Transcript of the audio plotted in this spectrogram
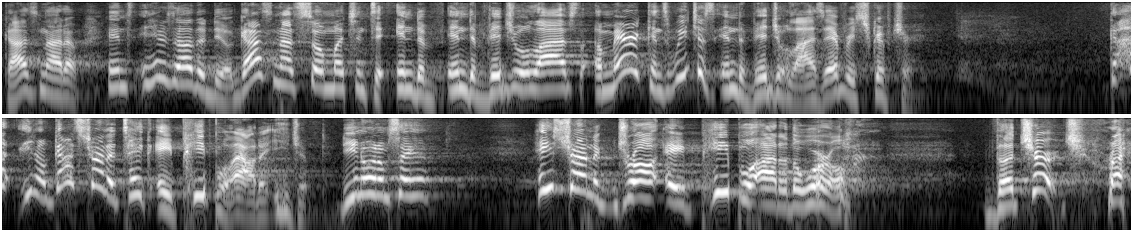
God's not up. And here's the other deal God's not so much into individual lives. Americans, we just individualize every scripture. God, you know, God's trying to take a people out of Egypt. Do you know what I'm saying? He's trying to draw a people out of the world. The church, right?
